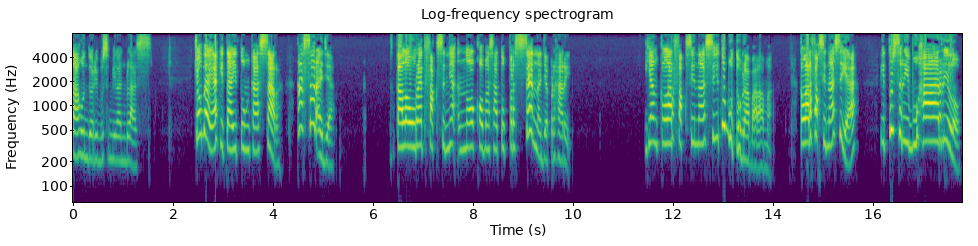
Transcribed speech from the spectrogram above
tahun 2019. Coba ya kita hitung kasar. Kasar aja kalau rate vaksinnya 0,1 persen aja per hari. Yang kelar vaksinasi itu butuh berapa lama? Kelar vaksinasi ya, itu seribu hari loh.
